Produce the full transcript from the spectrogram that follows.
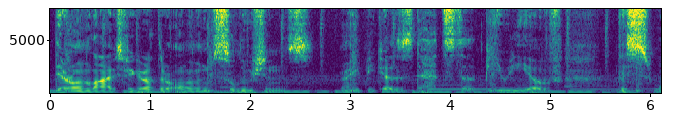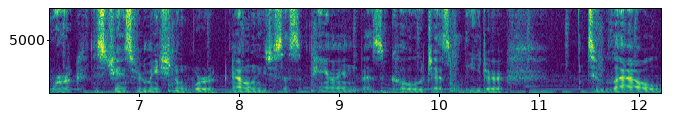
their own lives, figure out their own solutions, right? Because that's the beauty of this work, this transformational work, not only just as a parent, but as a coach, as a leader, to allow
